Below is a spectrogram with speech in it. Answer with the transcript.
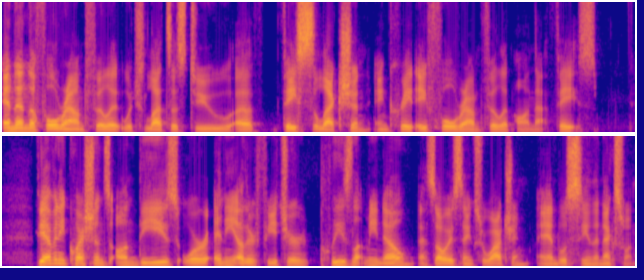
And then the full round fillet, which lets us do a face selection and create a full round fillet on that face. If you have any questions on these or any other feature, please let me know. As always, thanks for watching, and we'll see you in the next one.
